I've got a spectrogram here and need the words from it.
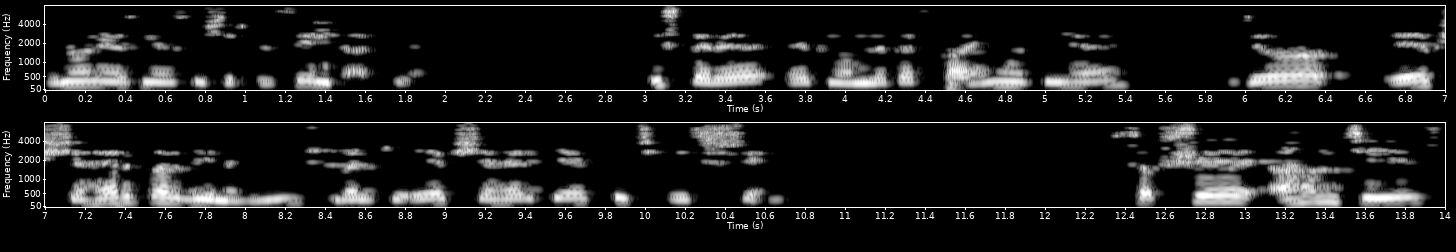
انہوں نے اس میں اس کی شرکت سے انکار کیا۔ اس طرح ایک مملکت قائم ہوتی ہے جو ایک شہر پر بھی نہیں، بلکہ ایک شہر کے کچھ حصے۔ سب سے اہم چیز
